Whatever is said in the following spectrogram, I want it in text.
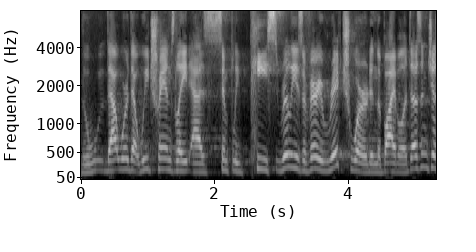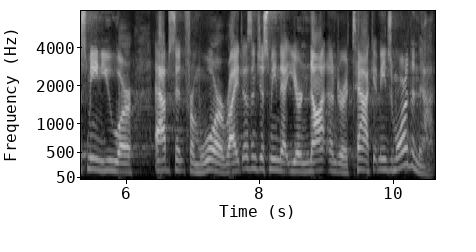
The, that word that we translate as simply peace really is a very rich word in the Bible. It doesn't just mean you are absent from war, right? It doesn't just mean that you're not under attack. It means more than that.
